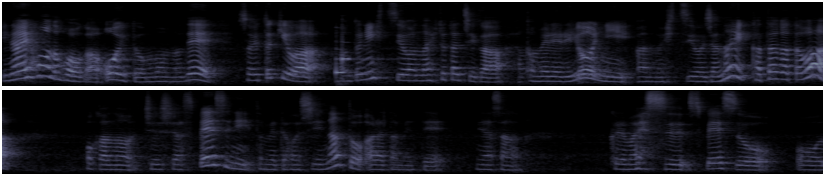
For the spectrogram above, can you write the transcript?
いない方の方が多いと思うのでそういう時は本当に必要な人たちが止めれるようにあの必要じゃない方々は他の駐車スペースに止めてほしいなと改めて皆さん車椅子スペースをを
